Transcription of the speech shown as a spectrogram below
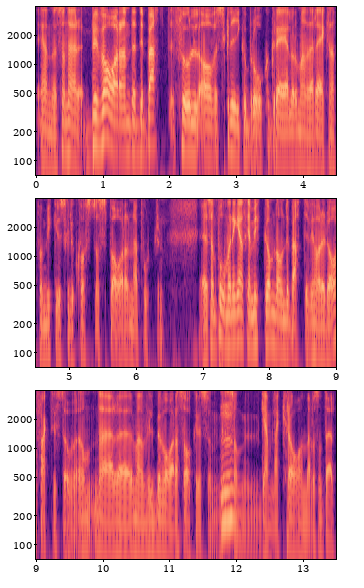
en sån här bevarande debatt full av skrik och bråk och gräl och de hade räknat på hur mycket det skulle kosta att spara den här porten. Som påminner ganska mycket om de debatter vi har idag faktiskt om, när man vill bevara saker som, Mm. som gamla kranar och sånt där.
